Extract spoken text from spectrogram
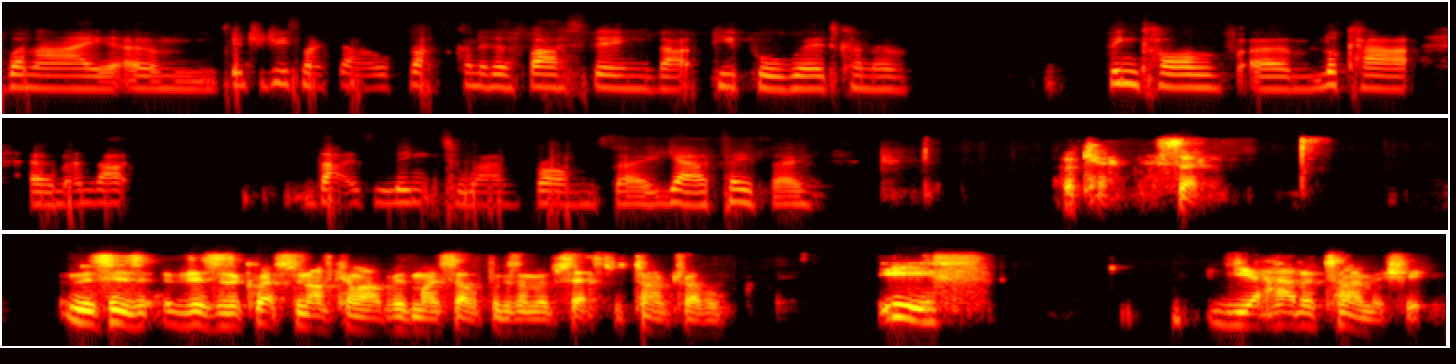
when I um, introduce myself, that's kind of the first thing that people would kind of think of, um, look at, um, and that that is linked to where I'm from. So yeah, I'd say so. Okay, so this is this is a question I've come up with myself because I'm obsessed with time travel. If you had a time machine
